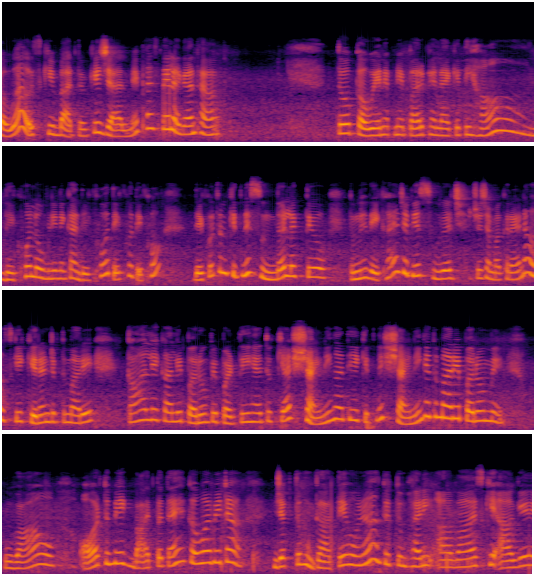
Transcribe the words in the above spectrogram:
कौआ उसकी बातों के जाल में फंसने लगा था। तो कौए ने अपने पर फैलाए, कहती हाँ देखो लोमड़ी ने कहा, देखो देखो देखो देखो तुम कितने सुंदर लगते हो। तुमने देखा है जब ये सूरज जो चमक रहा है ना, उसकी किरण जब तुम्हारे काले काले परों पे पड़ती है तो क्या शाइनिंग आती है? कितनी शाइनिंग है तुम्हारे परों में। वाह और तुम्हें एक बात पता है कौआ बेटा, जब तुम गाते हो ना तो तुम्हारी आवाज़ के आगे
